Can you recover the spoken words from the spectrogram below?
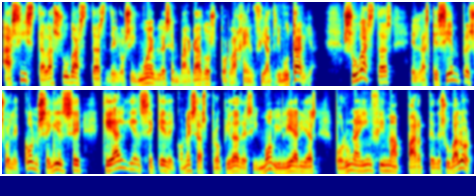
asista a las subastas de los inmuebles embargados por la agencia tributaria. Subastas en las que siempre suele conseguirse que alguien se quede con esas propiedades inmobiliarias por una ínfima parte de su valor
